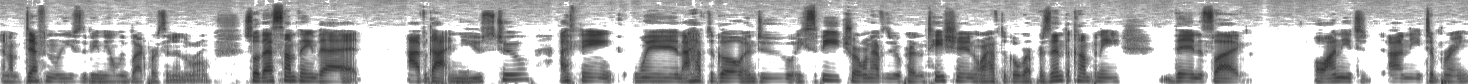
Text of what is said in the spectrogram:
and I'm definitely used to being the only black person in the room. So that's something that I've gotten used to. I think when I have to go and do a speech or when I have to do a presentation or I have to go represent the company, then it's like, oh, I need to, I need to bring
